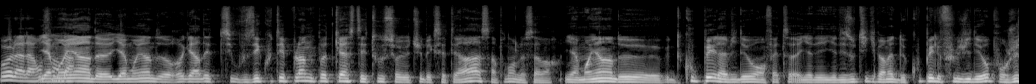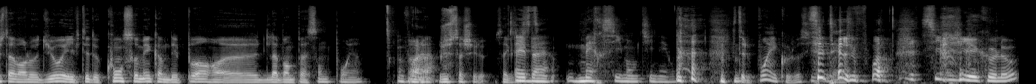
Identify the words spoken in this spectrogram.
Oh là là, on il y a va. moyen de, il y a moyen de regarder. Si vous écoutez plein de podcasts et tout sur YouTube, etc. C'est important de le savoir. Il y a moyen de, de couper la vidéo en fait. Il y a des, il y a des outils qui permettent de couper le flux vidéo pour juste avoir l'audio et éviter de consommer comme des porcs euh, de la bande passante pour rien. Voilà, Voilà. juste sachez-le. Ça Eh existe. ben, merci mon petit Néo. C'était le point écolo. Si C'était le point CG écolo.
